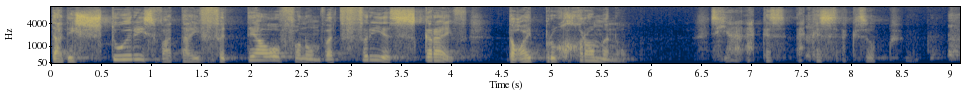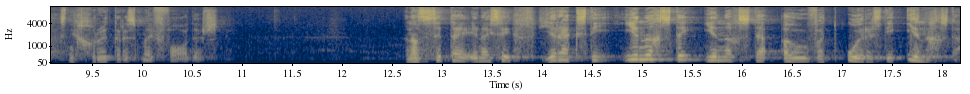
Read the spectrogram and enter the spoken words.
Dat die stories wat hy vertel van hom wat vrees skryf, daai program in hom. Sê ja, ek is ek is ek is ook is nie groter as my vaders nie. En dan sit hy en hy sê, "Here, ek is die enigste enigste ou wat oor is, die enigste.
